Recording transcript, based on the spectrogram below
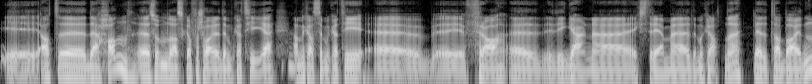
at det er han som da skal forsvare demokratiet, amerikansk demokrati, eh, fra de gærne, ekstreme demokratene, ledet av Biden.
